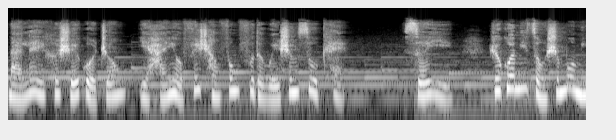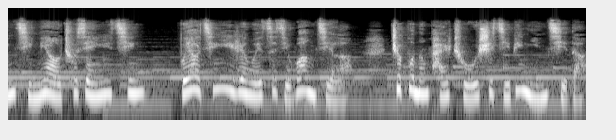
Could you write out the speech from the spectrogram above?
奶类和水果中也含有非常丰富的维生素 K。所以，如果你总是莫名其妙出现淤青，不要轻易认为自己忘记了，这不能排除是疾病引起的，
